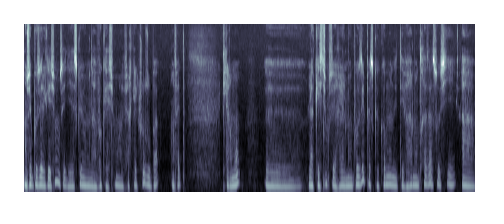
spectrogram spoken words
on s'est posé la question, on s'est dit, est-ce qu'on a vocation à faire quelque chose ou pas En fait, clairement, euh, la question s'est réellement posée parce que comme on était vraiment très associés à,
